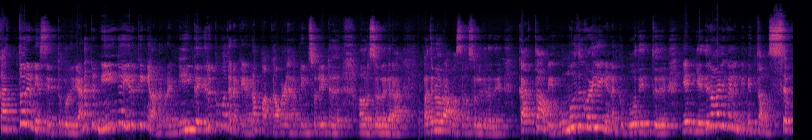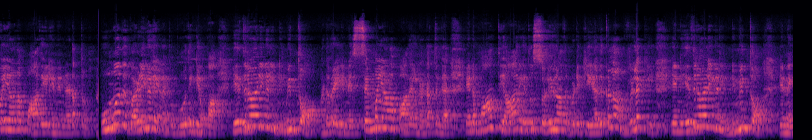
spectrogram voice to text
கத்தர் என்னை சேர்த்துக் கொள்கிறார் எனக்கு நீங்க இருக்கீங்க ஆண்டவரே. நீங்க இருக்கும்போது எனக்கு என்னப்பா கவலை? அப்படின்னு சொல்லிட்டு அவர் சொல்லுகிறார். பதினோராம் வசனம் சொல்லுகிறது கர்த்தாவை உமது வழியை எனக்கு போதித்து என் எதிராளிகளின் நிமித்தம் செவ்வையான பாதையில் என்னை நடத்தும். உமது வழிகளை எனக்கு போதிங்கப்பா. எதிராளிகளின் நிமித்தம் ஆண்டவரே என்னை செம்மையான பாதையில் நடத்துங்க. என்னை பார்த்து யார் எதுவும் சொல்லிடாதபடிக்கு அதுக்கெல்லாம் விலக்கி என் எதிராளிகளின் நிமித்தம் என்னை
